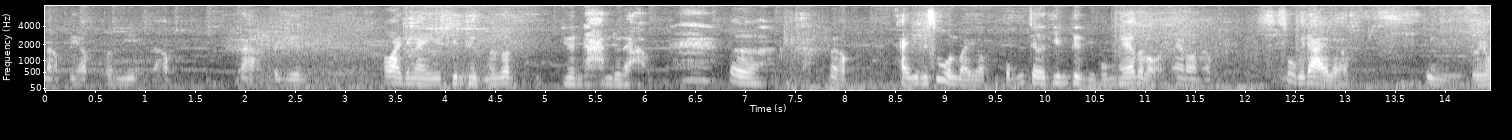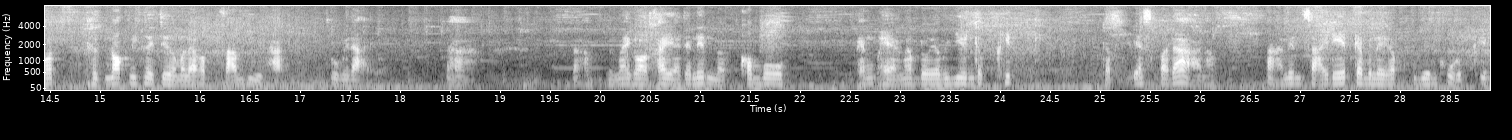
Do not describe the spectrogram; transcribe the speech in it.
นะครับนี่ครับตัวนี้นะครับอ่าไปยืนเพราะว่ายังไงทีมถึกมันก็ยืนทานอยู่แล้วครับ เออนะครับใครจะไปสู้มันไหวครับ ผมเจอทีมถึกผมแพ้ตลอดแน่นอนครับ สู้ไม่ได้เลยครับ อืมโดยเฉพาะถึกน็อกนี่เคยเจอมาแล้วครับสามทีครั้งสู้ไม่ได้ อ่านะครับหรือไม่ก็ใครอาจจะเล่นแบบคอมโบแพงๆนะครับ โดยเอาไปยืนกับคริส กับเอสปาด้านะครับอ่าเล่นสายเดทกันไปเลยครับยืนคู่กับคริส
